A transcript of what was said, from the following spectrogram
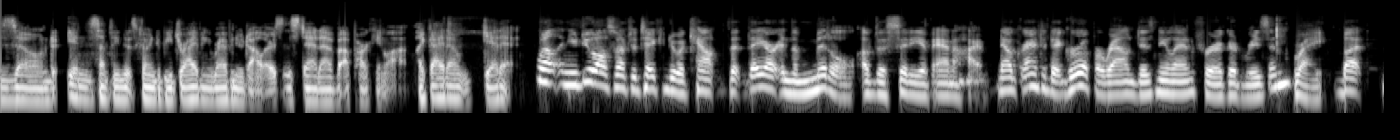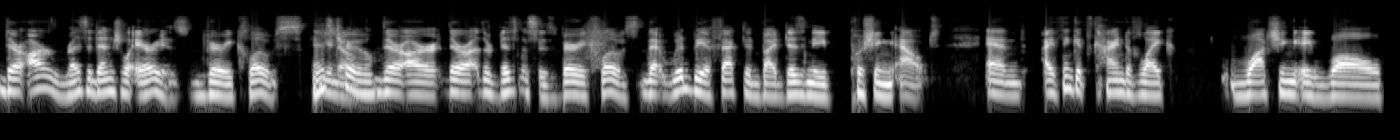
zoned in something that's going to be driving revenue dollars instead of a parking lot? Like, I don't get it. Well, and you do also have to take into account that they are in the middle of the city of Anaheim. Now, granted, it grew up around Disneyland for a good reason, Right? but there are residential areas very close. That's true. There are there are other businesses very close that would be affected by Disney pushing out, and I think it's kind of like watching a wall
